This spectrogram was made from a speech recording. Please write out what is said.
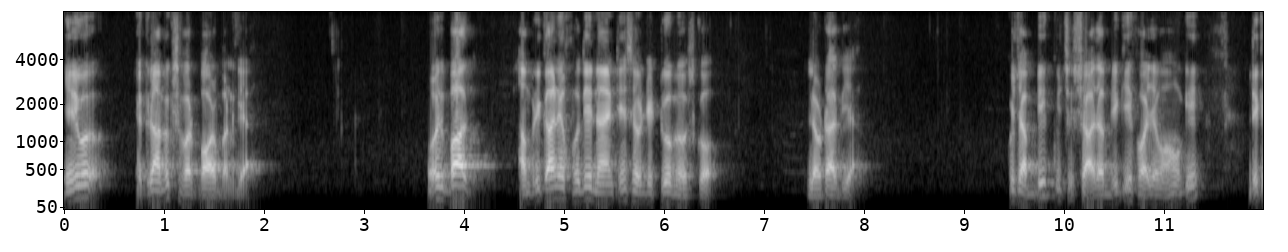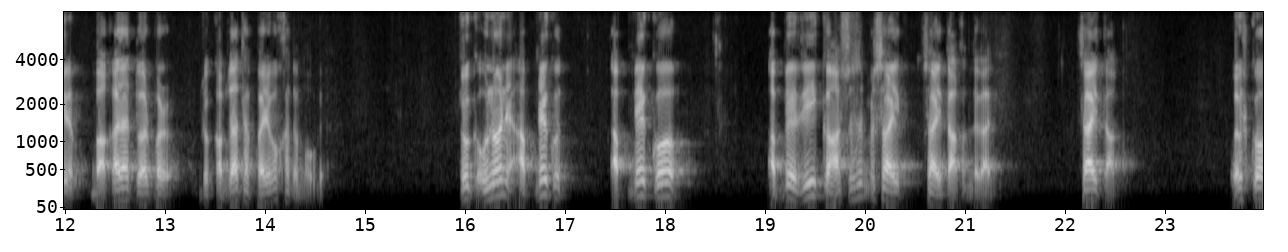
یعنی وہ اکنامک سپر پاور بن گیا اس بعد امریکہ نے خود ہی نائنٹین سیونٹی ٹو میں اس کو لوٹا دیا کچھ اب بھی کچھ شاید امریکی فوجیں وہاں ہوں گی لیکن باقاعدہ طور پر جو قبضہ تھا پہلے وہ ختم ہو گیا کیونکہ انہوں نے اپنے کو اپنے کو اپنے ریکانسٹیوشن پر ساری ساری طاقت لگا دی ساری طاقت اس کو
